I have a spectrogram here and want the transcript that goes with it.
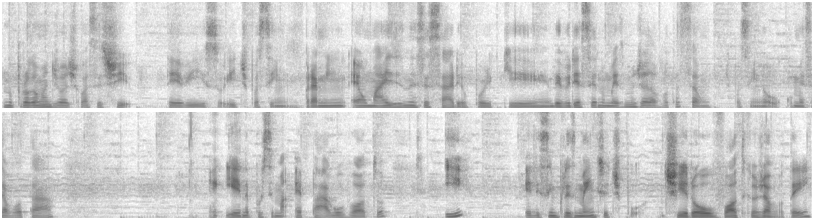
No programa de hoje que eu assisti, teve isso. E, tipo assim, para mim é o mais desnecessário, porque deveria ser no mesmo dia da votação. Tipo assim, eu comecei a votar, e ainda por cima é pago o voto, e ele simplesmente, tipo, tirou o voto que eu já votei.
